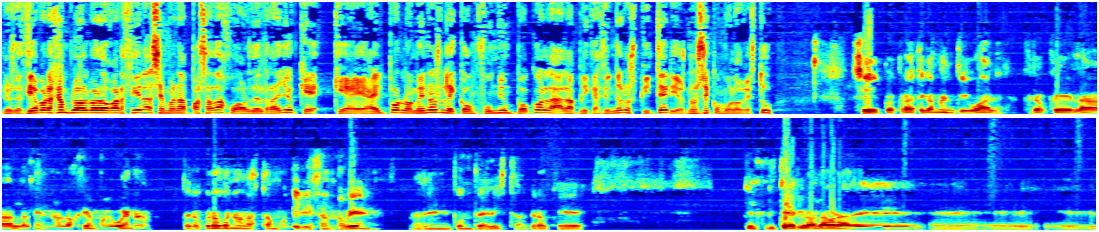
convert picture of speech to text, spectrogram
nos decía por ejemplo Álvaro García la semana pasada, jugador del Rayo, que, que a él por lo menos le confunde un poco la, aplicación de los criterios. No sé cómo lo ves tú. Sí, pues prácticamente igual. Creo que la, tecnología es muy buena, pero creo que no la estamos utilizando bien, desde mi punto de vista. Creo que, el criterio a la hora de, eh,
